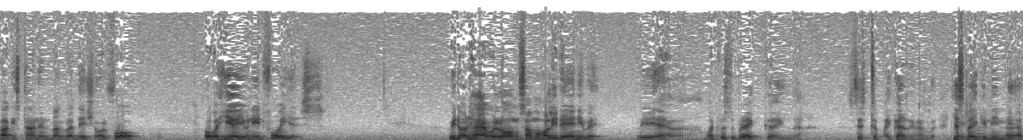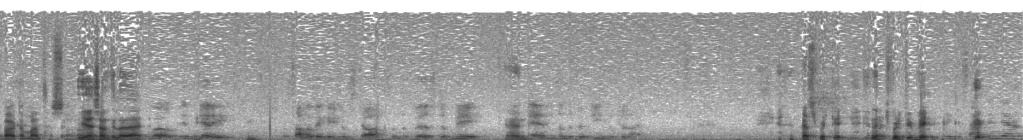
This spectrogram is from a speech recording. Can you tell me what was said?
Pakistan, and Bangladesh, all four. Over here, you need four years. We don't have a long summer holiday anyway. We have, uh, what was the break uh, in the system? I can't remember. Just like in India. About a month or so. Yeah, something like that. Well, in Delhi, the summer vacation starts on the 1st of May And ends on the 15th of July. that's pretty, that's pretty big. In South India,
